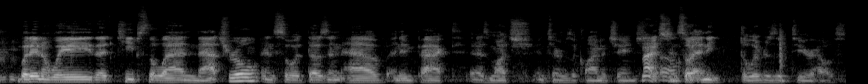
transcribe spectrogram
Mhm. but in a way that keeps the land natural, and so it doesn't have an impact as much in terms of climate change. Nice. And so, and he delivers it to your house.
